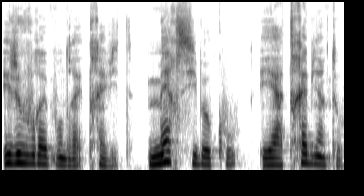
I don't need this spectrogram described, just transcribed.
et je vous répondrai très vite. Merci beaucoup et à très bientôt.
